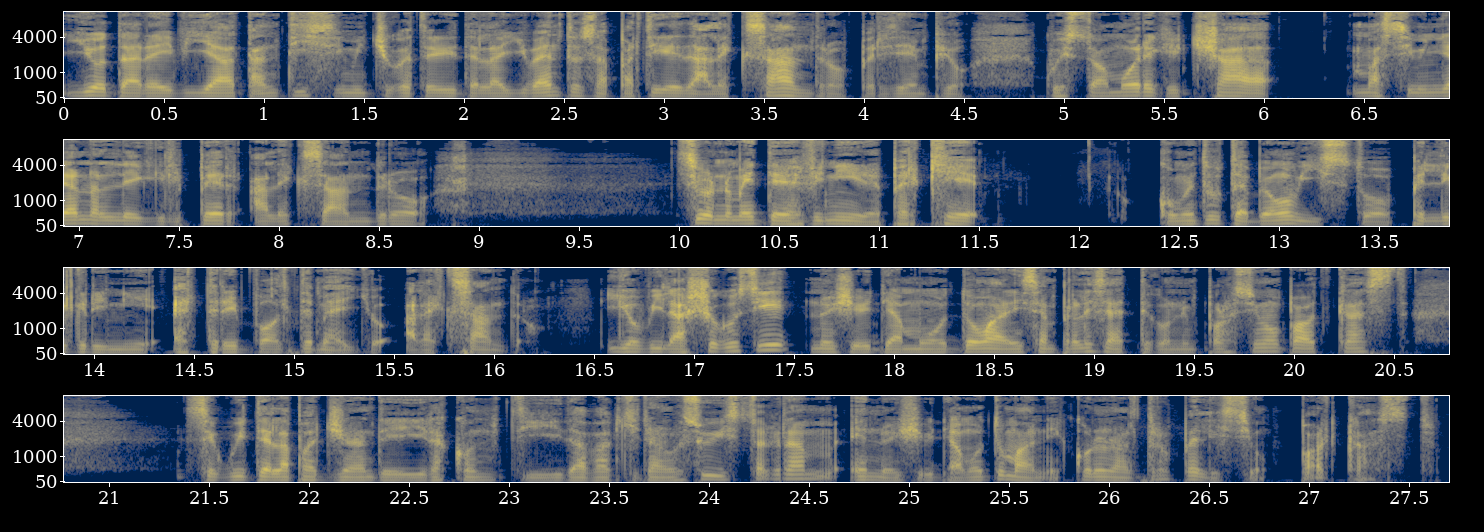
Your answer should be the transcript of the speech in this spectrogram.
io darei via tantissimi giocatori della Juventus a partire da Alexandro, per esempio, questo amore che c'ha Massimiliano Allegri per Alexandro, secondo me deve finire perché, come tutti abbiamo visto, Pellegrini è tre volte meglio Alexandro. Io vi lascio così, noi ci vediamo domani sempre alle 7 con il prossimo podcast. Seguite la pagina dei racconti da Panchinaro su Instagram e noi ci vediamo domani con un altro bellissimo podcast.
